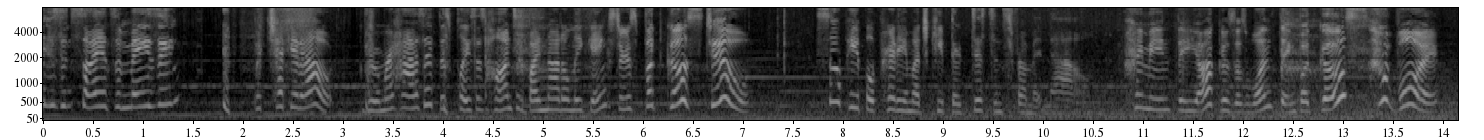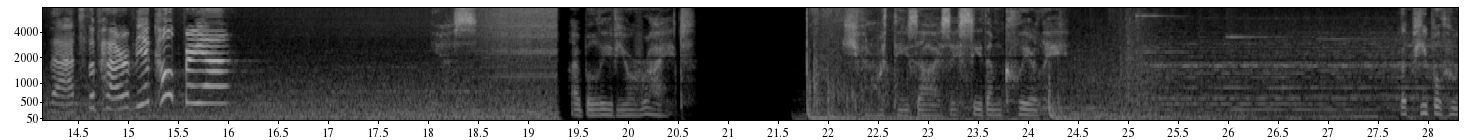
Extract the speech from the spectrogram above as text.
Isn't science amazing? But check it out. Rumor has it this place is haunted by not only gangsters, but ghosts too. So people pretty much keep their distance from it now. I mean, the Yakuza's one thing, but ghosts? Oh boy, that's the power of the occult for ya! Yes. I believe you're right. Even with these eyes, I see them clearly. The people who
